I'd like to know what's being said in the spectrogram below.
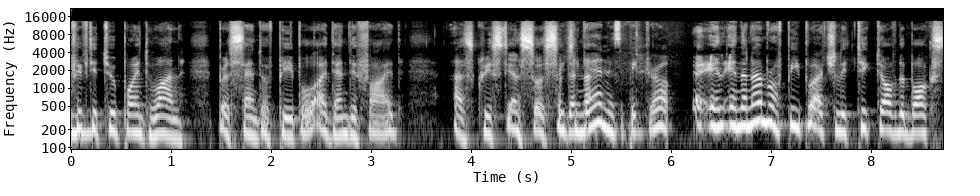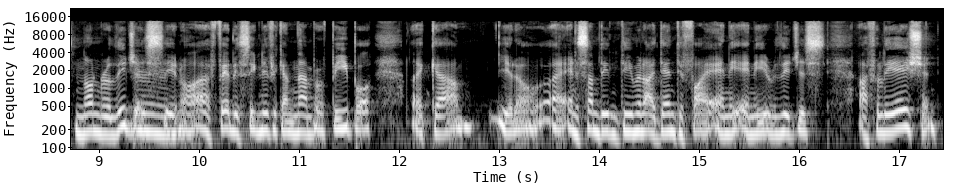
52.1% of people identified as Christians. So, so Which the again is a big drop. and, and a number of people actually ticked off the box non-religious. You know, a fairly significant number of people, like um, you know, uh, and some didn't even identify any any religious affiliation,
